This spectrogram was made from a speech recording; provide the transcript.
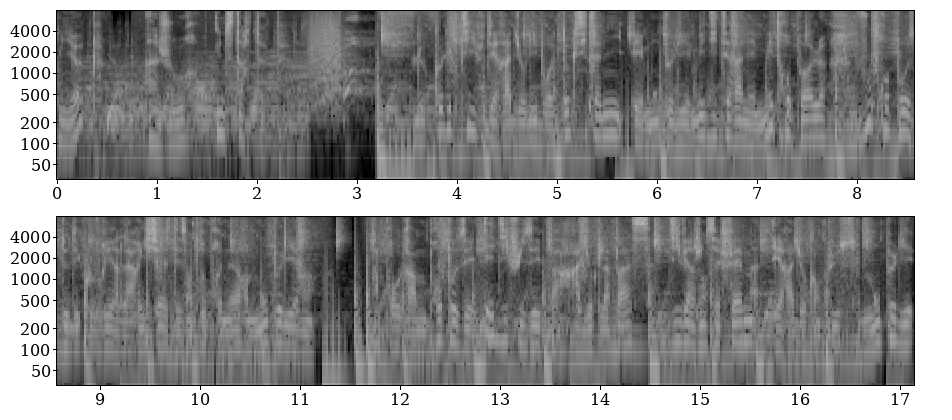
Me Up, un jour une start-up. Le collectif des radios libres d'Occitanie et Montpellier Méditerranée Métropole vous propose de découvrir la richesse des entrepreneurs montpelliérains. Un programme proposé et diffusé par Radio Clapas, Divergence FM et Radio Campus Montpellier.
